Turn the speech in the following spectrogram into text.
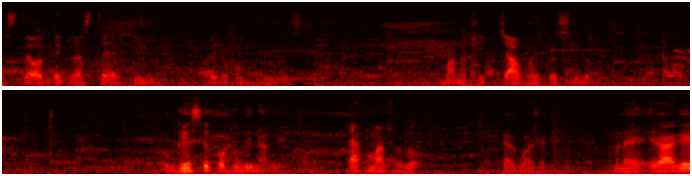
আসতে অর্ধেক রাস্তায় আর কি ওই রকম হয়ে গেছে। মানসিক চাপ হয়তো ছিল। ও গেছে কতদিন আগে? এক মাস হলো। এক মাস আগে। মানে এর আগে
